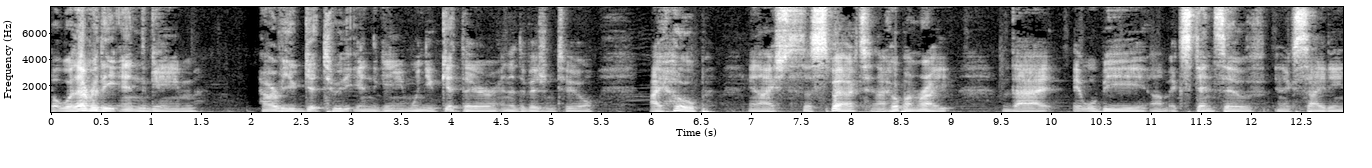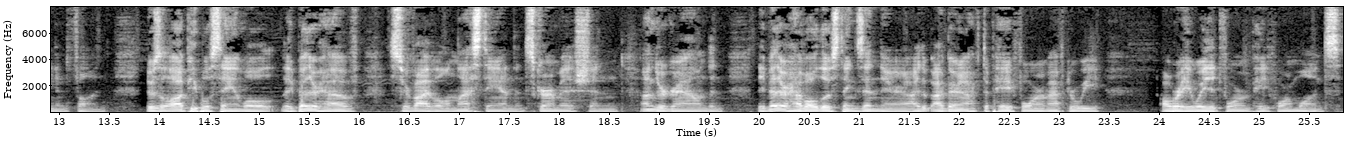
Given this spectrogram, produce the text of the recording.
But whatever the end game, however you get to the end game, when you get there in the Division Two, I hope and I suspect, and I hope I'm right, that it will be um, extensive and exciting and fun. There's a lot of people saying, well, they better have survival and last stand and skirmish and underground, and they better have all those things in there. I, I better not have to pay for them after we already waited for them, paid for them once.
